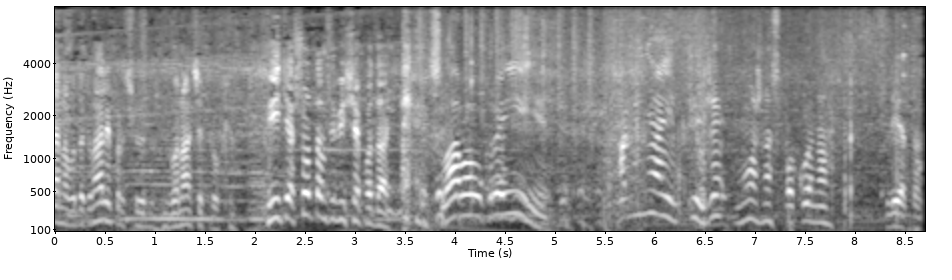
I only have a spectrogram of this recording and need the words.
Я на водоканалі працюю 12 років. Вітя, що там тобі ще подати? Слава Україні! Поміняємо і вже можна спокійно літо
